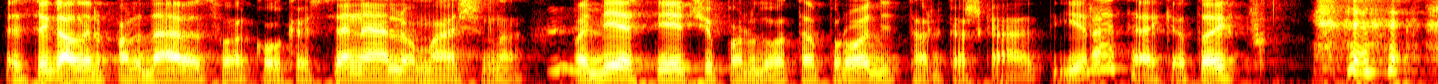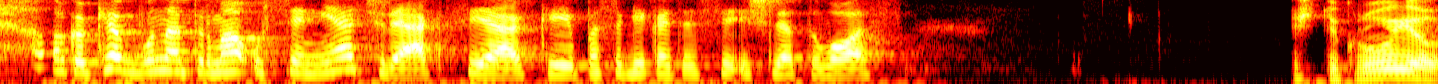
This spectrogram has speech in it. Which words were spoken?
Esi gal ir pardavęs va, kokio senelio mašiną, mhm. padėjęs tėčiui parduoti, aprodyti ar kažką. Yra tekę, taip. o kokia būna pirma užsieniečių reakcija, kai pasakai, kad esi iš Lietuvos? Iš tikrųjų,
